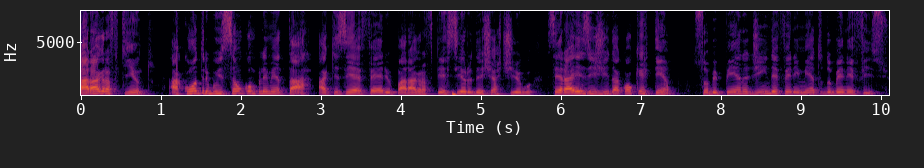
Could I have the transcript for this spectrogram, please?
Parágrafo 5. A contribuição complementar a que se refere o parágrafo 3 deste artigo será exigida a qualquer tempo, sob pena de indeferimento do benefício.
